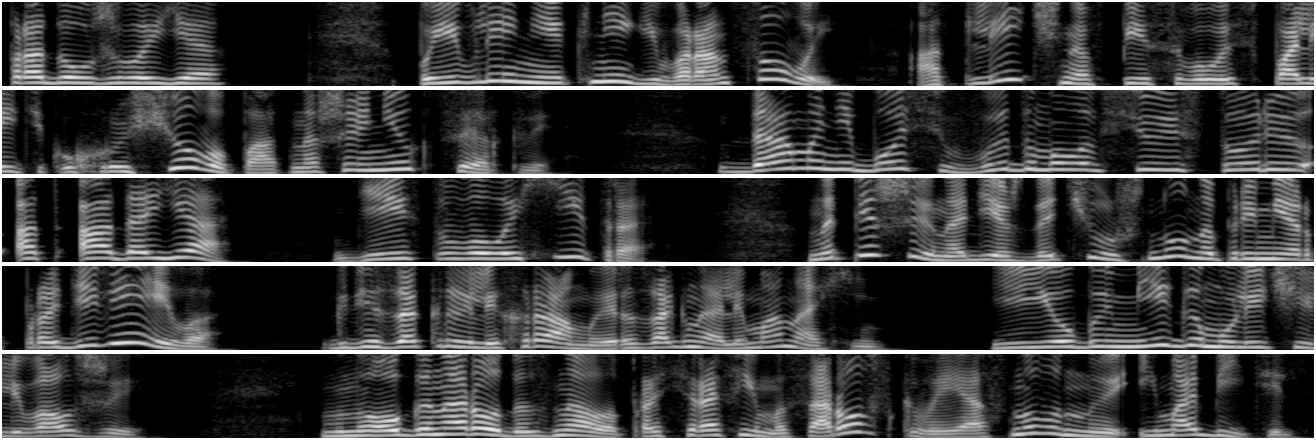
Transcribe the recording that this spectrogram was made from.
продолжила я. Появление книги Воронцовой отлично вписывалось в политику Хрущева по отношению к церкви. Дама, небось, выдумала всю историю от А до Я, действовала хитро. Напиши, Надежда, чушь, ну, например, про Дивеева, где закрыли храмы и разогнали монахинь. Ее бы мигом уличили во лжи. Много народа знало про Серафима Саровского и основанную им обитель.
